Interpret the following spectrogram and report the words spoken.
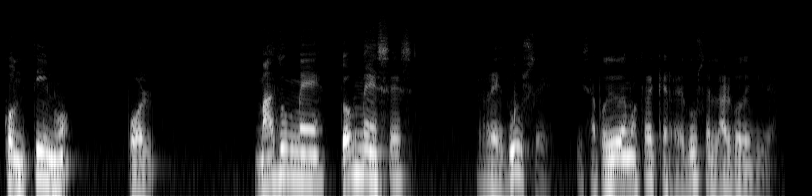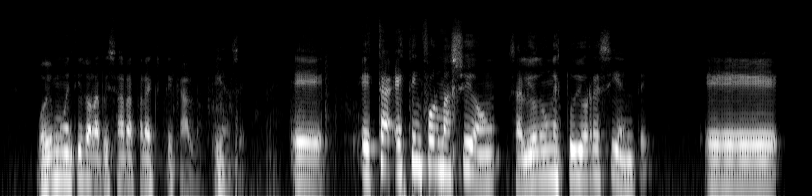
continuo por más de un mes, dos meses, reduce, y se ha podido demostrar que reduce el largo de vida. Voy un momentito a la pizarra para explicarlo. Fíjense. Eh, esta, esta, información salió de un estudio reciente. Eh,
